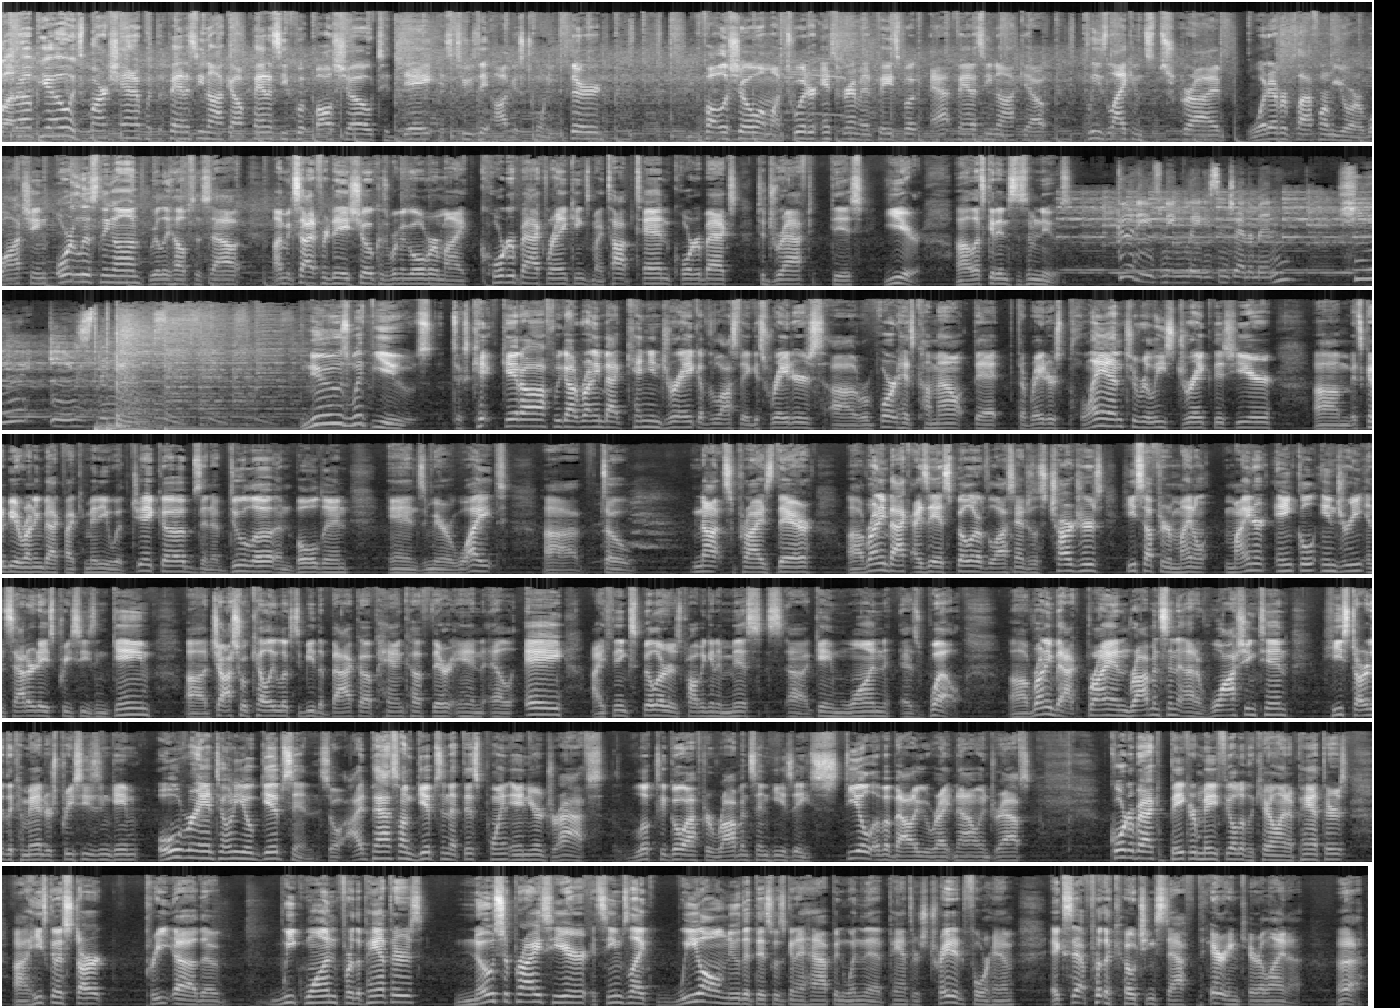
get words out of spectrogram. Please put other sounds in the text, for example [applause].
What up, yo? It's Mark Shannon with the Fantasy Knockout Fantasy Football Show. Today is Tuesday, August 23rd. You can follow the show. I'm on Twitter, Instagram, and Facebook at Fantasy Knockout. Please like and subscribe, whatever platform you are watching or listening on, really helps us out. I'm excited for today's show because we're going to go over my quarterback rankings, my top 10 quarterbacks to draft this year. Uh, let's get into some news. Good evening, ladies and gentlemen. Here is the news. News with views. To kick it off, we got running back Kenyan Drake of the Las Vegas Raiders. Uh, a report has come out that the Raiders plan to release Drake this year. Um, it's going to be a running back by committee with Jacobs and Abdullah and Bolden and Zamir White. Uh, so, not surprised there. Uh, running back Isaiah Spiller of the Los Angeles Chargers. He suffered a minor, minor ankle injury in Saturday's preseason game. Uh, Joshua Kelley looks to be the backup handcuff there in LA. I think Spiller is probably going to miss uh, game one as well. Uh, running back Brian Robinson out of Washington. He started the Commanders preseason game over Antonio Gibson. So I'd pass on Gibson at this point in your drafts. Look to go after Robinson. He is a steal of a value right now in drafts. Quarterback Baker Mayfield of the Carolina Panthers. Uh, he's going to start pre uh, the week one for the Panthers. No surprise here. It seems like we all knew that this was going to happen when the Panthers traded for him, except for the [laughs] coaching staff there in Carolina. Ugh.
